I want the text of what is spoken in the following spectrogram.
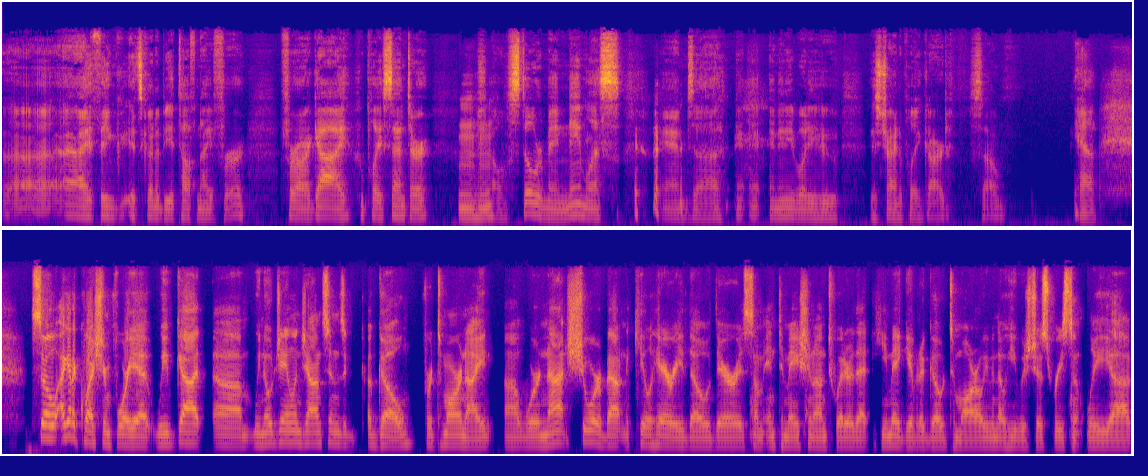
uh, I think it's going to be a tough night for for our guy who plays center. Mm-hmm. Shall still remain nameless, and, uh, and and anybody who is trying to play guard. So yeah. So I got a question for you. We've got um, we know Jaylon Johnson's a, a, go for tomorrow night. Uh, we're not sure about N'Keal Harry, though. There is some intimation on Twitter that he may give it a go tomorrow, even though he was just recently uh,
